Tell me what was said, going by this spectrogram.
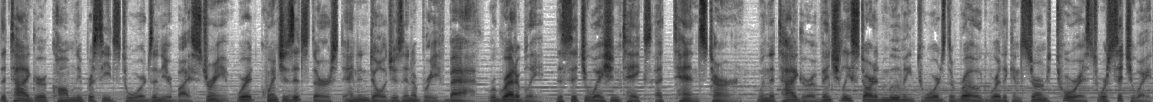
the tiger calmly proceeds towards a nearby stream, where it quenches its thirst and indulges in a brief bath. Regrettably, the situation takes a tense turn when the tiger eventually started moving towards the road where the concerned tourists were situated.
